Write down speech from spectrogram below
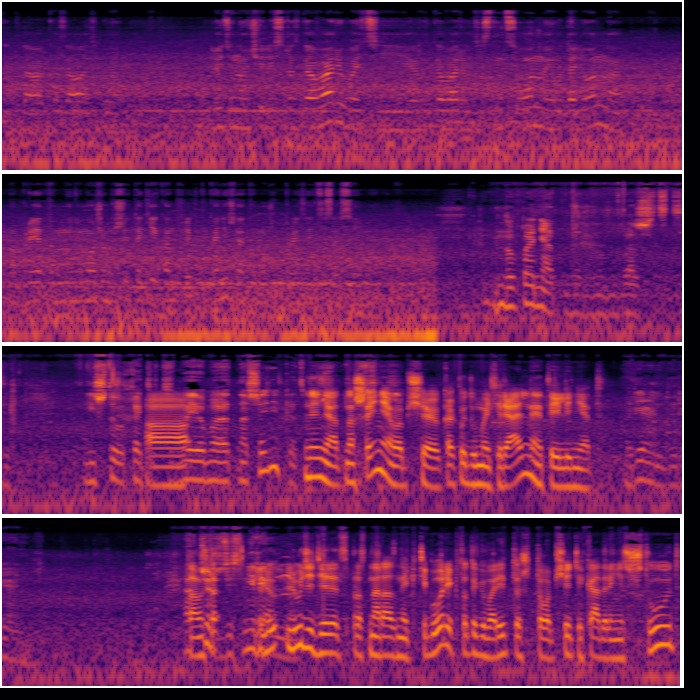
когда, казалось бы, люди научились разговаривать и разговаривать дистанционно и удаленно, но при этом мы не можем решить такие конфликты, конечно, это может произойти со всеми. Ну, понятно, ваш стиль. И что вы хотите, А- мое отношение к этому? Не-не, отношения вообще, как вы думаете, реально это или нет? Реально, реально. А Потому что что ж здесь лю- нереально? люди делятся просто на разные категории. Кто-то говорит, то, что вообще эти кадры не существуют,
